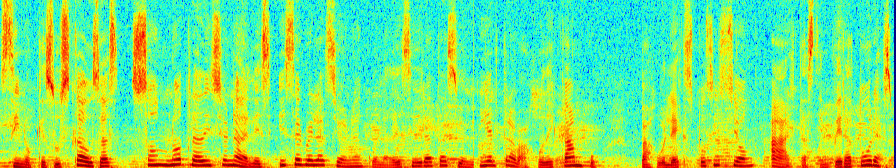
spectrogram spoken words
sino que sus causas son no tradicionales y se relacionan con la deshidratación y el trabajo de campo, bajo la exposición a altas temperaturas.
